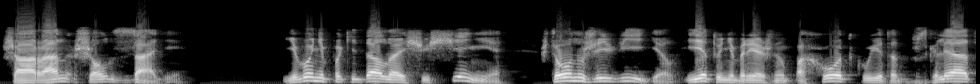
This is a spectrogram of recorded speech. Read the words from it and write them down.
Шааран шел сзади. Его не покидало ощущение, что он уже видел и эту небрежную походку, и этот взгляд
